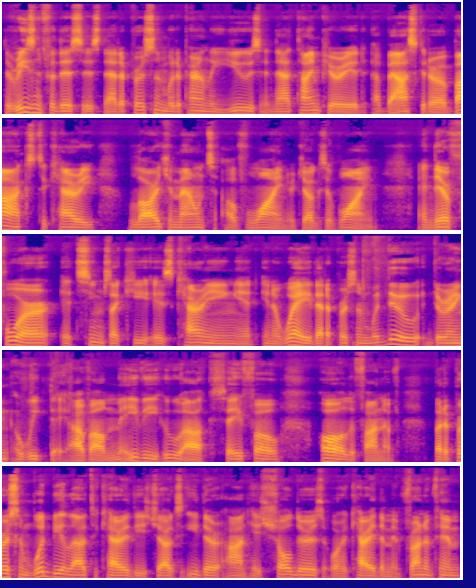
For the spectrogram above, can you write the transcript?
The reason for this is that a person would apparently use in that time period a basket or a box to carry large amounts of wine or jugs of wine. And therefore, it seems like he is carrying it in a way that a person would do during a weekday. Aval mevi hu al seifo all lefanav but a person would be allowed to carry these jugs either on his shoulders or carry them in front of him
